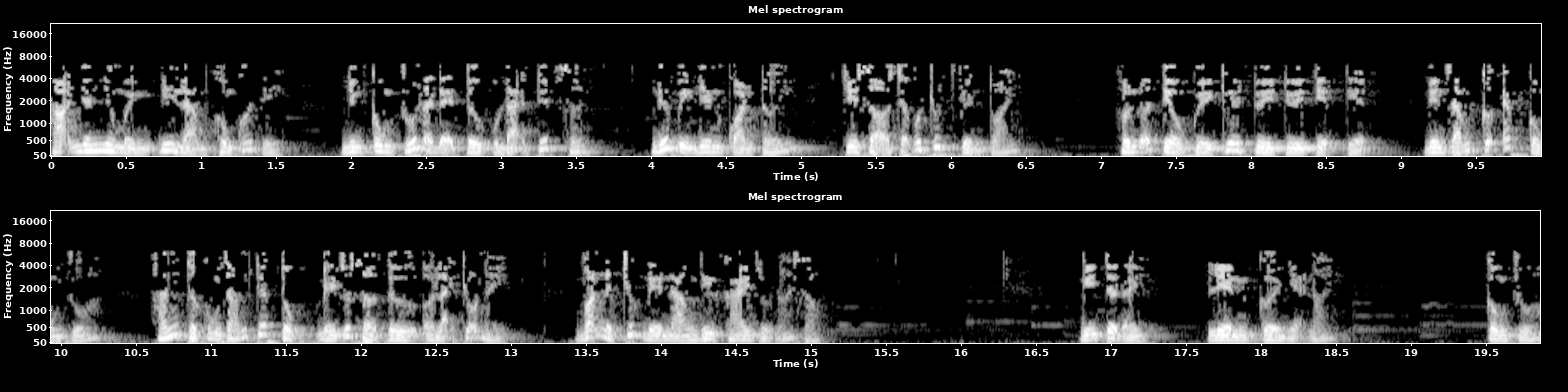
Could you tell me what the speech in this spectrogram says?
Hạ nhân như mình đi làm không có gì, Nhưng công chúa là đệ tử của Đại Tuyết Sơn, Nếu bị liên quan tới, Chỉ sợ sẽ có chút phiền toái. Hơn nữa tiểu quỷ kia tùy tùy tiện tiện, Nên dám cưỡng ép công chúa, Hắn thực không dám tiếp tục để cho sở từ ở lại chỗ này, Vẫn là trước để nàng đi khai rồi nói sau. Nghĩ tới đây, Liền cười nhẹ nói, Công chúa,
